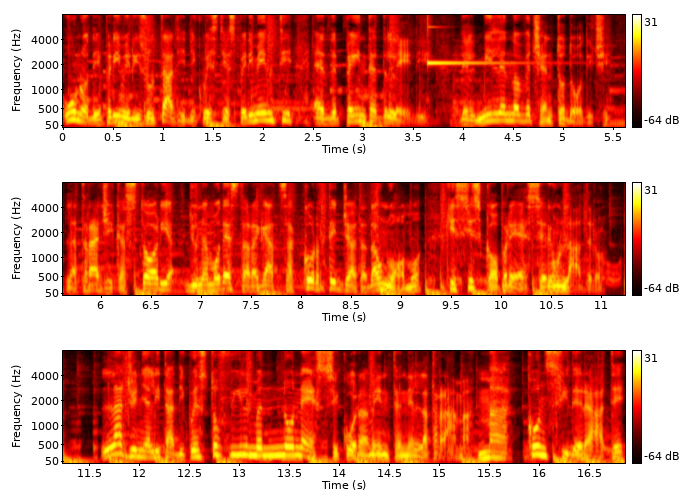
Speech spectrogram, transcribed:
Uno dei primi risultati di questi esperimenti è The Painted Lady del 1912, la tragica storia di una modesta ragazza corteggiata da un uomo che si scopre essere un ladro. La genialità di questo film non è sicuramente nella trama, ma considerate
